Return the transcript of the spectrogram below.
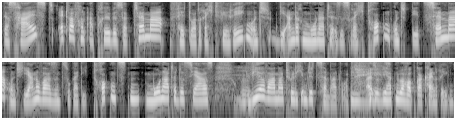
Das heißt, etwa von April bis September fällt dort recht viel Regen und die anderen Monate ist es recht trocken und Dezember und Januar sind sogar die trockensten Monate des Jahres. Und wir waren natürlich im Dezember dort. Also wir hatten überhaupt gar keinen Regen.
